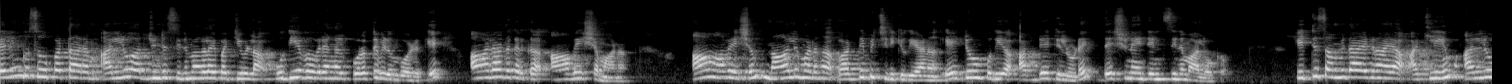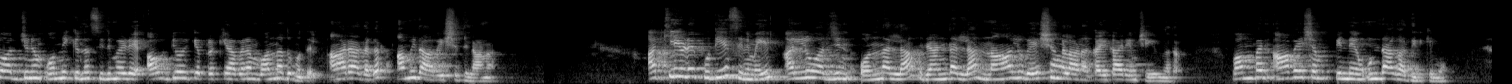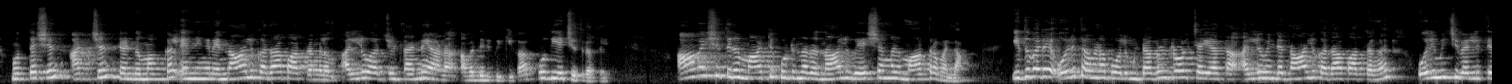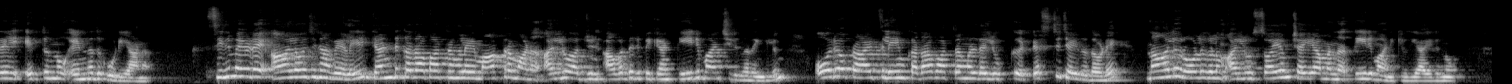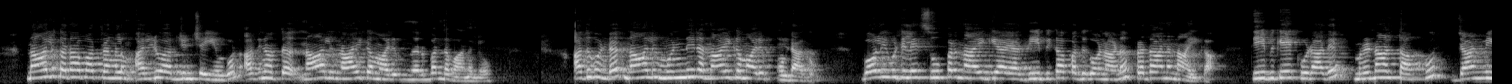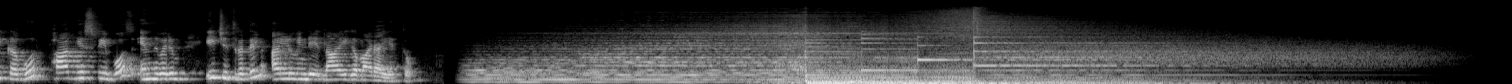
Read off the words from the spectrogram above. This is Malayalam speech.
തെലുങ്ക് സൂപ്പർ താരം അല്ലു അർജുന്റെ സിനിമകളെ പറ്റിയുള്ള പുതിയ വിവരങ്ങൾ പുറത്തുവിടുമ്പോഴൊക്കെ ആരാധകർക്ക് ആവേശമാണ്. ആ ആവേശം നാല് മടങ്ങ് വർദ്ധിപ്പിച്ചിരിക്കുകയാണ് ഏറ്റവും പുതിയ അപ്ഡേറ്റിലൂടെ ദക്ഷിണേന്ത്യൻ സിനിമാ ലോകം. ഹിറ്റ് സംവിധായകനായ അറ്റ്ലിയും അല്ലു അർജുനും ഒന്നിക്കുന്ന സിനിമയുടെ ഔദ്യോഗിക പ്രഖ്യാപനം വന്നതു മുതൽ ആരാധകർ അമിതാവേശത്തിലാണ്. അറ്റ്ലിയുടെ പുതിയ സിനിമയിൽ അല്ലു അർജുൻ ഒന്നല്ല രണ്ടല്ല നാലു വേഷങ്ങളാണ് കൈകാര്യം ചെയ്യുന്നത്. വമ്പൻ ആവേശം പിന്നെ ഉണ്ടാകാതിരിക്കുമോ? മുത്തശ്ശൻ അച്ഛൻ രണ്ട് മക്കൾ എന്നിങ്ങനെ നാല് കഥാപാത്രങ്ങളും അല്ലു അർജുൻ തന്നെയാണ് അവതരിപ്പിക്കുക പുതിയ ചിത്രത്തിൽ. ആവേശത്തിന് മാറ്റിക്കൂട്ടുന്നത് നാലു വേഷങ്ങൾ മാത്രമല്ല. ഇതുവരെ ഒരു തവണ പോലും ഡബിൾ റോൾ ചെയ്യാത്ത അല്ലുവിന്റെ നാലു കഥാപാത്രങ്ങൾ ഒരുമിച്ച് വെള്ളിത്തിരയിൽ എത്തുന്നു എന്നതുകൂടിയാണ് സിനിമയുടെ ആലോചനാ വേളയിൽ രണ്ട് കഥാപാത്രങ്ങളെ മാത്രമാണ് അല്ലു അർജുൻ അവതരിപ്പിക്കാൻ തീരുമാനിച്ചിരുന്നതെങ്കിലും ഓരോ പ്രായത്തിലെയും കഥാപാത്രങ്ങളുടെ ലുക്ക് ടെസ്റ്റ് ചെയ്തതോടെ നാല് റോളുകളും അല്ലു സ്വയം ചെയ്യാമെന്ന് തീരുമാനിക്കുകയായിരുന്നു. നാല് കഥാപാത്രങ്ങളും അല്ലു അർജുൻ ചെയ്യുമ്പോൾ അതിനൊത്ത് നാല് നായികമാരും നിർബന്ധമാണല്ലോ. അതുകൊണ്ട് നാല് മുൻനിര നായികമാരും ഉണ്ടാകും. ബോളിവുഡിലെ സൂപ്പർ നായികയായ ദീപിക പദുകോണാണ് പ്രധാന നായിക. ദീപികയെ കൂടാതെ മൃണാൾ താക്കൂർ ജാൻവി കപൂർ ഭാഗ്യശ്രീ ബോസ് എന്നിവരും ഈ ചിത്രത്തിൽ അല്ലുവിന്റെ നായികമാരായി എത്തും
